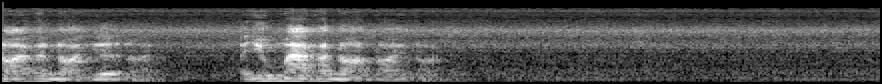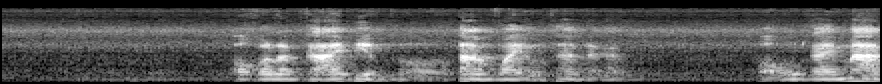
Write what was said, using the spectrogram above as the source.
น้อยก็นอนเยอะหน่อย อายุมากก็นอนน้อยหน่อย ออกกำลังกายเพียงพอตามวัยของท่านนะครับ ออกกำลังกายมาก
